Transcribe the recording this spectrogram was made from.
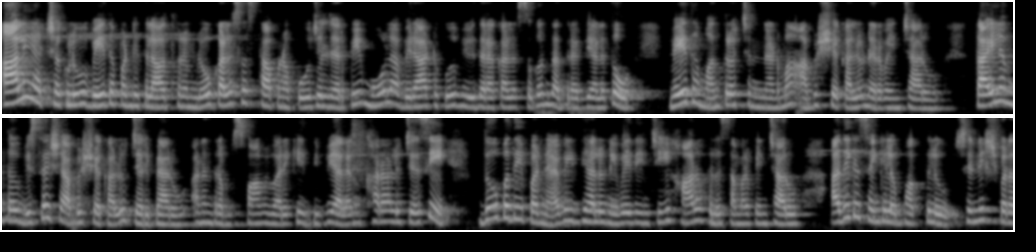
ఆలయ అర్చకులు వేద పండితుల ఆధ్వర్యంలో కలశ స్థాపన పూజలు జరిపి మూల విరాటుకు వివిధ రకాల సుగంధ ద్రవ్యాలతో వేద మంత్రోచ్చన నడుమ అభిషేకాలు నిర్వహించారు. తైలంతో విశేష అభిషేకాలు జరిపారు. అనంతరం స్వామివారికి దివ్య అలంకారాలు చేసి ధూపదీప నైవేద్యాలు నివేదించి హారతులు సమర్పించారు. అధిక సంఖ్యలో భక్తులు శనీశ్వర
